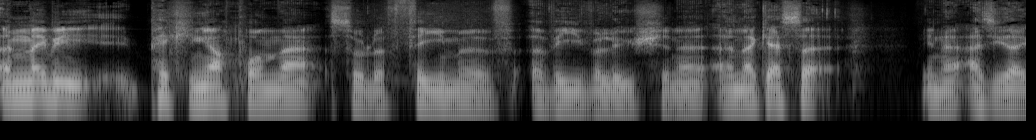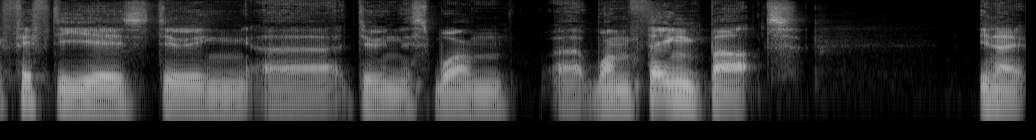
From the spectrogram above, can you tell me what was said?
and maybe picking up on that sort of theme of of evolution and i guess that you know as you say 50 years doing uh doing this one uh, one thing but you know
